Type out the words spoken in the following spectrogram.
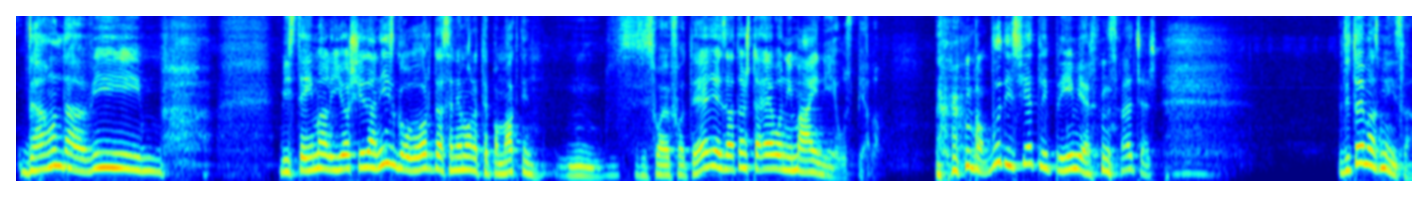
da onda vi biste imali još jedan izgovor da se ne morate pomaknuti svoje fotelje, zato što evo ni maj nije uspjelo. Budi svjetli primjer, značaš. Ti to ima smisla?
